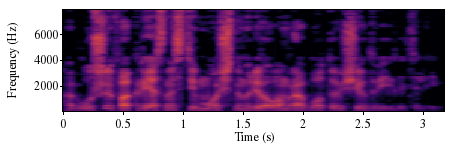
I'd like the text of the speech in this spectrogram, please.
оглушив окрестности мощным ревом работающих двигателей.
